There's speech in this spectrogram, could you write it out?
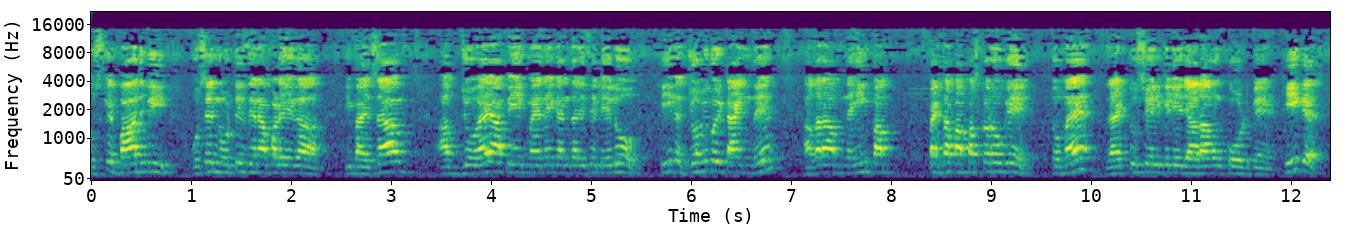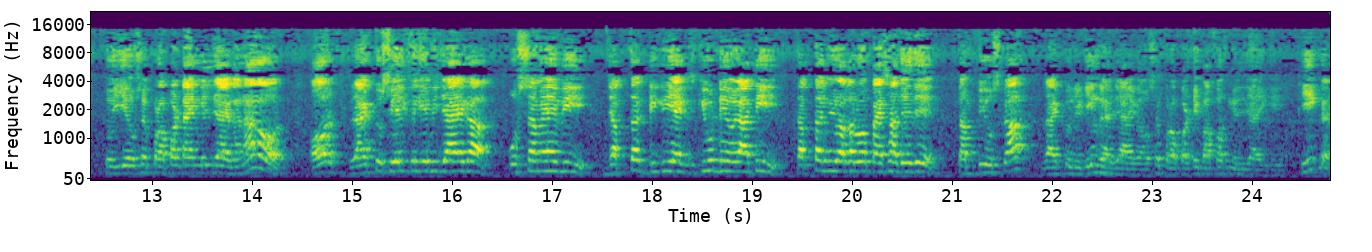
उसके बाद भी उसे नोटिस देना पड़ेगा कि भाई साहब, अब जो है, आप एक महीने के अंदर इसे ले लो। ठीक है, जो भी कोई टाइम दे, अगर आप नहीं पैसा वापस करोगे तो मैं राइट टू सेल के लिए जा रहा हूँ कोर्ट में। ठीक है तो ये उसे प्रॉपर टाइम मिल जाएगा ना, और और राइट टू सेल के लिए भी जाएगा। उस समय भी, जब तक डिग्री एग्जीक्यूट नहीं हो जाती, तब तक भी अगर वो पैसा दे दे, तब भी उसका राइट टू रिडीम रह जाएगा, उसे प्रॉपर्टी वापस मिल जाएगी। ठीक है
